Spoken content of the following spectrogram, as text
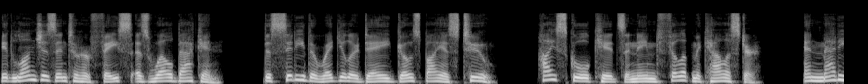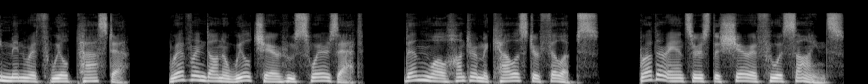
It lunges into her face as well back in. The city the regular day goes by as two high school kids are named Philip McAllister and Maddie Minrith wheel past a reverend on a wheelchair who swears at them while Hunter McAllister Philip's brother answers the sheriff who assigns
